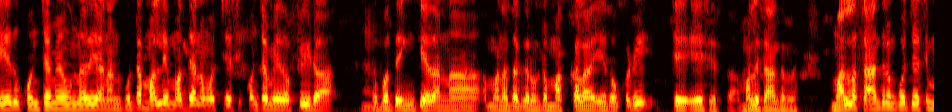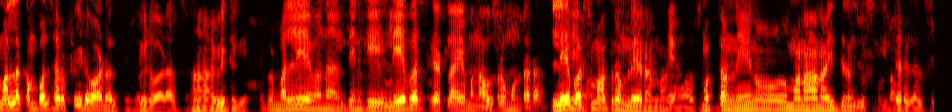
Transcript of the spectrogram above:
లేదు కొంచెమే ఉన్నది అని అనుకుంటే మళ్ళీ మధ్యాహ్నం వచ్చేసి కొంచెం ఏదో ఫీడా. లేకపోతే ఇంకేదన్నా మన దగ్గర ఉంటే మక్కల ఏదో ఒకటి వేసేస్తా. మళ్ళీ సాయంత్రం. మళ్ళీ సాయంత్రంకి వచ్చేసి మళ్ళీ కంపల్సరీ ఫీడ్ వాడాల్సింది. ఫీడ్ వాడాల్సి వీటికి. ఇప్పుడు మళ్ళీ ఏమైనా దీనికి లేబర్స్ గట్లా ఏమైనా అవసరం ఉంటారా? లేబర్స్ మాత్రం లేరన్న. మొత్తం నేను మా నాన్న ఇద్దరం చూసుకుంటాం. ఇద్దరు కలిసి.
